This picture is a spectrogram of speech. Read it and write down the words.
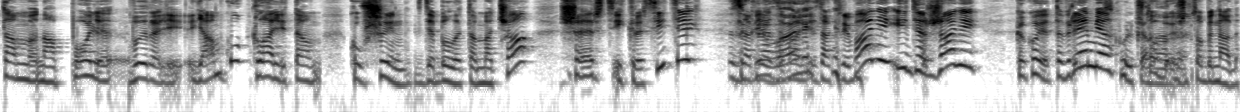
Там на поле вырыли ямку, клали там кувшин, где была эта моча, шерсть и краситель, завязывали, закрывали и держали какое-то время, Сколько чтобы, надо. чтобы надо.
